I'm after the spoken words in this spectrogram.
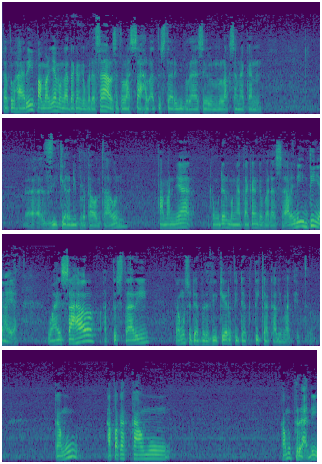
Satu hari pamannya mengatakan kepada Sahal setelah Sahal Atustar ini berhasil melaksanakan uh, zikir ini bertahun-tahun, pamannya kemudian mengatakan kepada Sahal, ini intinya ya, wahai Sahal Atustari, kamu sudah berzikir tidak tiga kalimat itu. Kamu apakah kamu kamu berani?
